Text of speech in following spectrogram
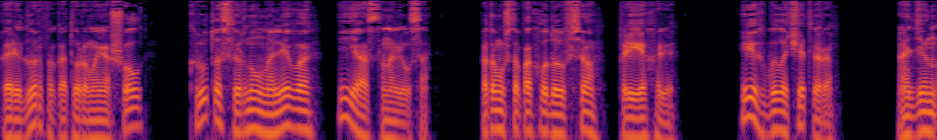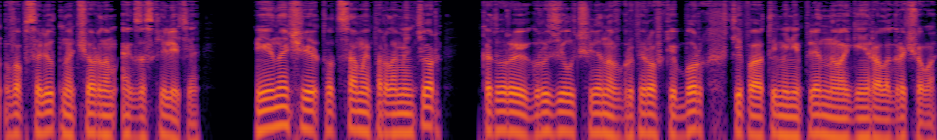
Коридор, по которому я шел, — Круто свернул налево, и я остановился. Потому что, походу, все, приехали. Их было четверо. Один в абсолютно черном экзоскелете. И иначе тот самый парламентер, который грузил членов группировки Борг типа от имени пленного генерала Грачева.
